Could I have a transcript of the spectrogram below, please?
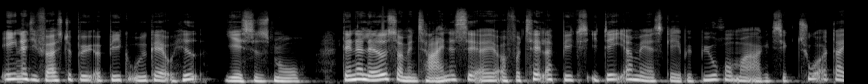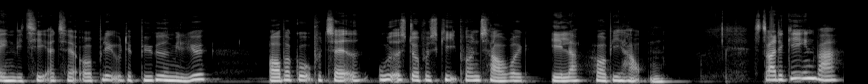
En af de første bøger Big udgav hed Jesses More. Den er lavet som en tegneserie og fortæller Bigs idéer med at skabe byrum og arkitektur, der inviterer til at opleve det byggede miljø, op at gå på taget, ud at stå på ski på en tagryg eller hoppe i havnen. Strategien var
